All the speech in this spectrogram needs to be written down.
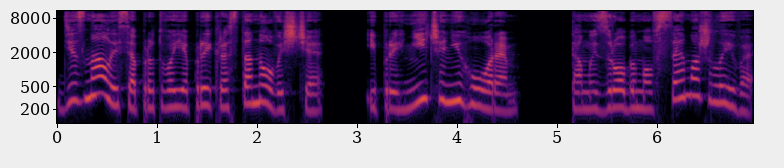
дізналися про твоє прикре становище і пригнічені горем, та ми зробимо все можливе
